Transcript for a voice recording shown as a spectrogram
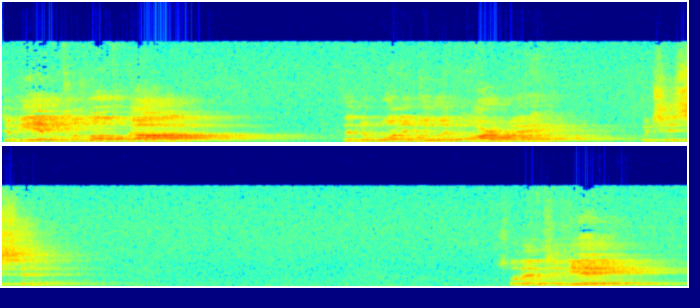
to be able to love God than to want to do it our way, which is sin. So then today,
